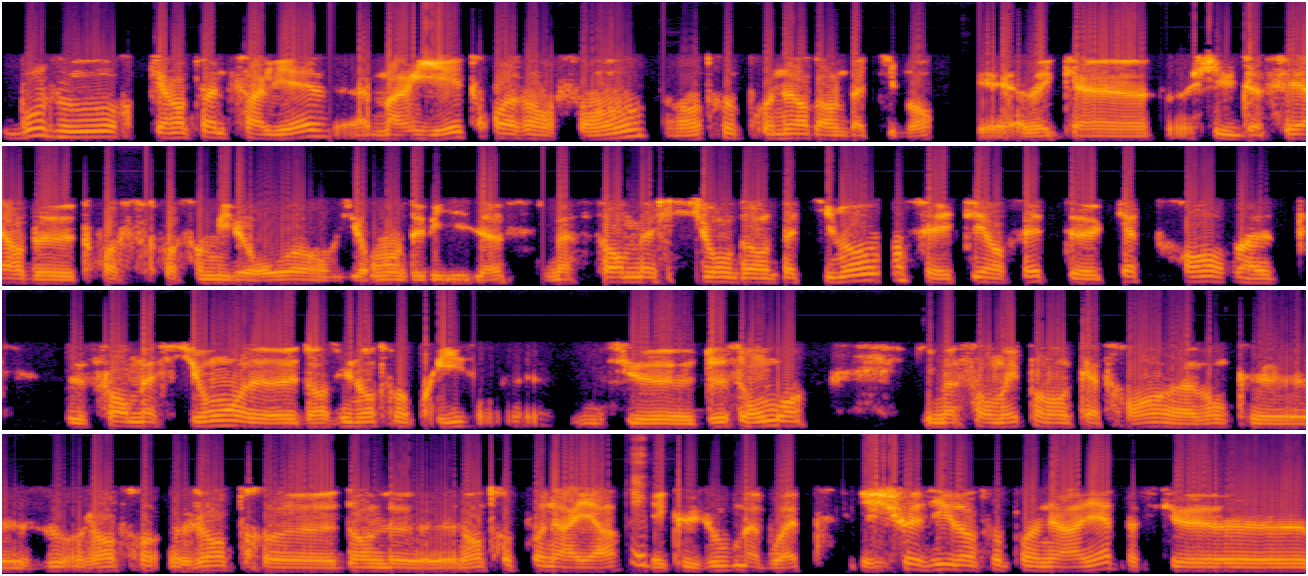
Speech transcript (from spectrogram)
Bonjour, Pierre-Antoine Sarliève, marié, trois enfants, entrepreneur dans le bâtiment, avec un chiffre d'affaires de 300 000 euros environ en 2019. Ma formation dans le bâtiment, ça a été en fait quatre ans de formation euh, dans une entreprise, Monsieur Desombres, qui m'a formé pendant quatre ans avant que j'entre dans l'entrepreneuriat et que j'ouvre ma boîte. J'ai choisi l'entrepreneuriat parce que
